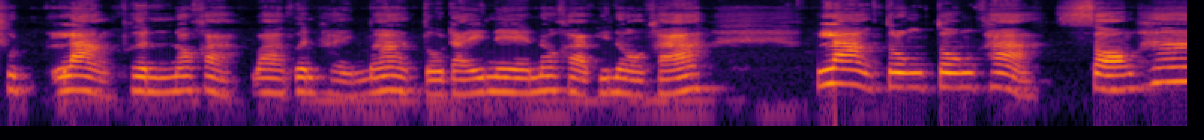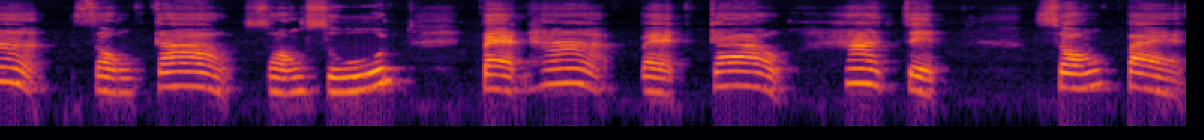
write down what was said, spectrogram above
ชุดล่างเพิ่นเนาะค่ะ ว่าเพิ่นให้มาตัวใดแน่เนาะค่ะ พี่น้องคะล่างตรงๆค่ะ 25 29 20 85 89 57 28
